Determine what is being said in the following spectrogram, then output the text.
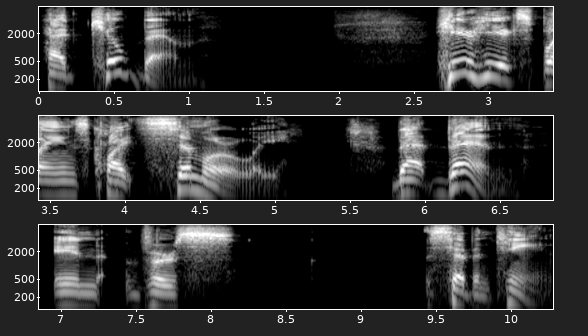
had killed them. Here he explains quite similarly that then, in verse 17,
